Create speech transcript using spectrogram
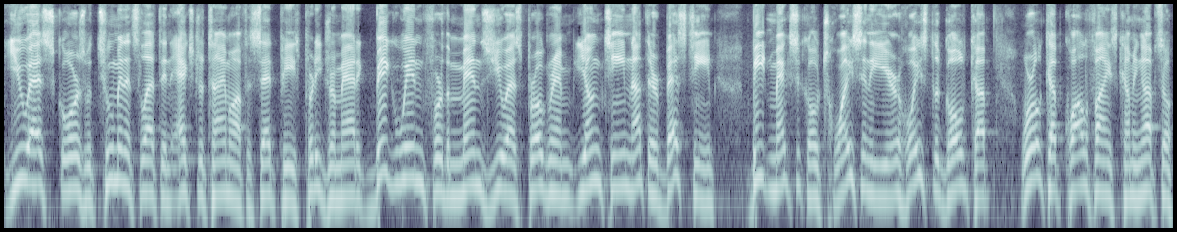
U.S. scores with two minutes left in extra time off a set piece. Pretty dramatic. Big win for the men's U.S. program. Young team, not their best team, beat Mexico twice in a year, hoist the Gold Cup. World Cup qualifying is coming up. So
